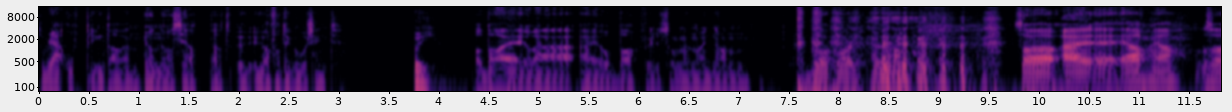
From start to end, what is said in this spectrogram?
Så blir jeg oppringt av en Jonny og sier at, at vi har fått det godkjent. Oi. Og da er jo jeg, jeg er jo bakfull som en annen blåhval, eller noe. Så jeg, ja, ja. Så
